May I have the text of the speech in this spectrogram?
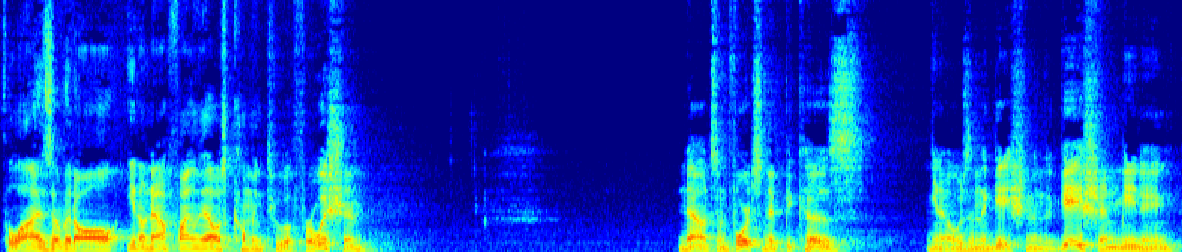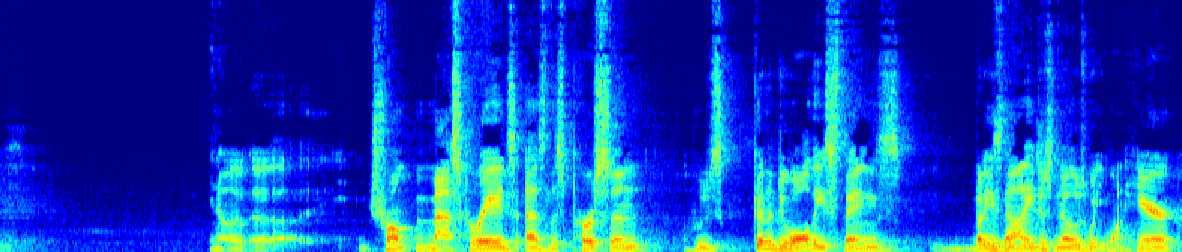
the lies of it all, you know, now finally that was coming to a fruition. Now it's unfortunate because you know, it was a negation of negation, meaning, you know, uh, Trump masquerades as this person who's going to do all these things, but he's not. He just knows what you want to hear.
